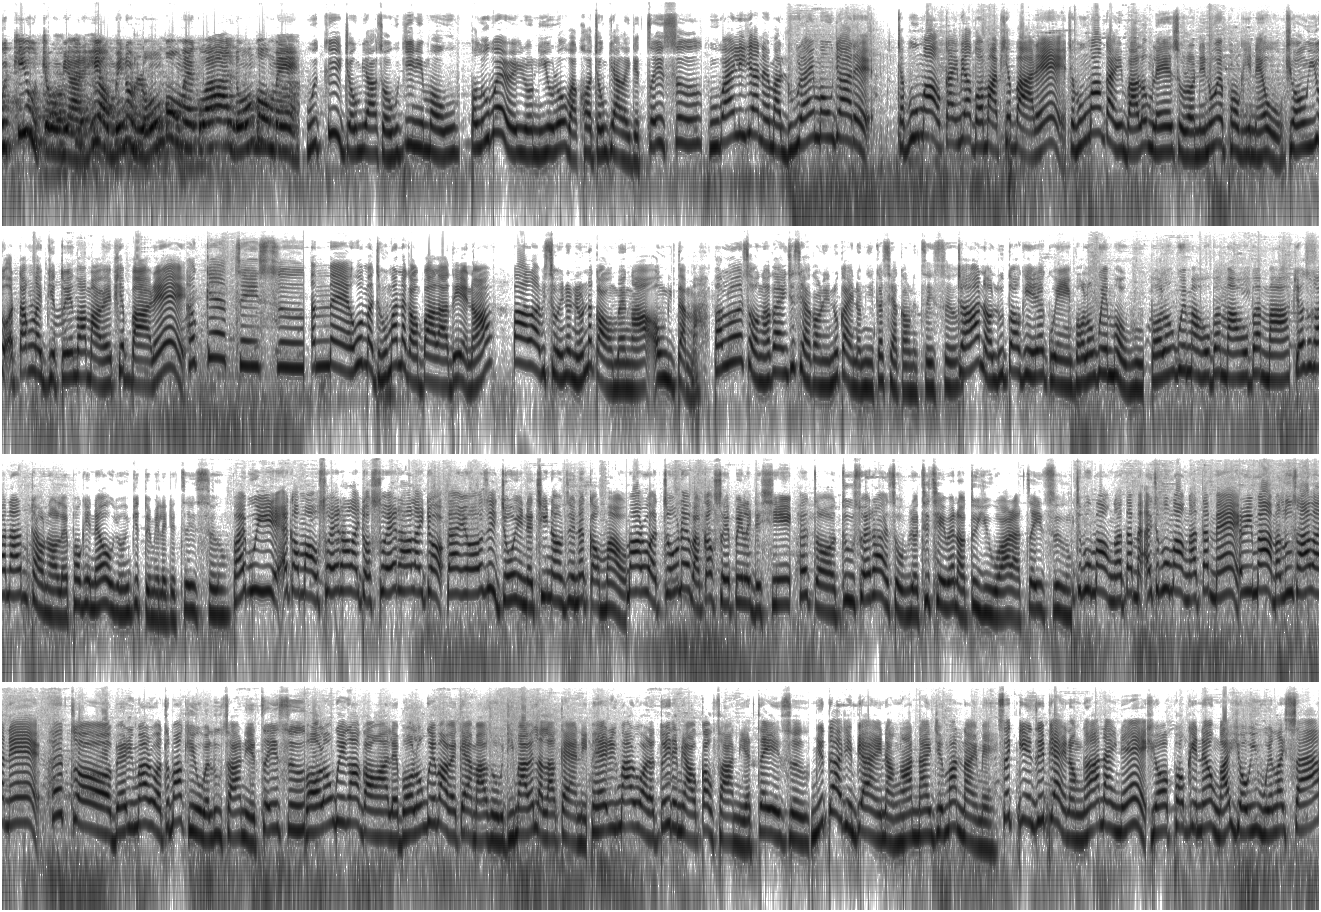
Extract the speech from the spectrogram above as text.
ဝီကီကိုကြုံပြတယ်ဟဲ့အောင်မင်းတို့လုံးကုန်မယ်ကွာလုံးကုန်မယ်ဝီကီကျုံပြဆိုဝီကီနေမဟုတ်ဘူးဘလူးဘယ်ရီတို့နီယိုတို့ပါခေါ်ကျုံပြလိုက်တယ်သေဆူမိုဘိုင်းလိကျနဲ့မှာလူတိုင်းမုန်းကြတဲ့တပူးမောက်ကင်ပြတ်သွားမှဖြစ်ပါတယ်။တပူးမောက်ကင်ရင်ဘာလို့မလဲဆိုတော့နင်တို့ရဲ့ဖော်ကင်နဲ့ကိုဂျုံယူအတောင်းလိုက်ပြစ်သွင်းသွားမှာပဲဖြစ်ပါတယ်။ဟုတ်ကဲ့သေဆူအမေဟိုမှာတပူးမနှစ်ကောင်ပါလာသေးရဲ့နော်။ ပါလာပြီဆိုရင်တော့နင်တို့နှစ်ကောင်ပဲငါအုံးလိတက်မှာဘာလို့လဲဆိုတော့ငါကင်ချစ်စရာကောင်းနေနှုတ်ကင်တော့မြေကက်စရာကောင်းနေသေဆူဒါကတော့လူတော်ကြီးရဲ့ကွင်ဘောလုံးကွင်းမဟုတ်ဘူးဘောလုံးကွင်းမှာဟိုဘက်မှာဟိုဘက်မှာပြောစကားနားမထောင်တော့လဲဖော်ကင်နဲ့ကိုယုံပြစ်သွင်းမိလိုက်တဲ့သေဆူဘိုင်ဘူးကြီးရဲ့အကောင်မကိုဆွဲထားလိုက်တော့ဆွဲထားလိုက်တော့တန်ရောစီဂျိုးရင်နဲ့ချီနှောင်ခြင်းနဲ့ကောင်မကိုမတို့ကကျိုးနဲ့ပါကောက်ဆွဲပေးလိုက်တဲ့ရှင်ဟဲ့တော့သူဆွဲထားရဆိုပြီးတော့ချစ်ချေပဲတော့သူယူသွားတာသေဆူချစ်ဖို့မအောင်ငါတတ်မယ်အဲ့ချစ်ဖို့မအောင်ငါတတ်မယ်ဘယ်ရီမမလူစားပါနဲ့ဟဲ့တော့ဘယ်ရီမတို့ကကျမခေကိုပဲလူစားနေသေဆူဘောလုံးကွင်းကကောင်ကလည်းဘောလုံးကွင်းမှာပဲကန့်မှာဆိုဒီမှာပဲလလကန့်နေဘယ်ရီမတို့ကလည်းတွေးတယ်မြောက်ကောက်စားနေတယ်သေဆူမြစ်တာချင်းပြရင်တော့ငါနိုင်ချင်မှနိုင်မယ်စကင်ချင်းပြရင်တော့ငါနိုင်တယ်ရောဖော်ကင်နဲ့ငါယုံရင်ဝင်လိုက်စား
